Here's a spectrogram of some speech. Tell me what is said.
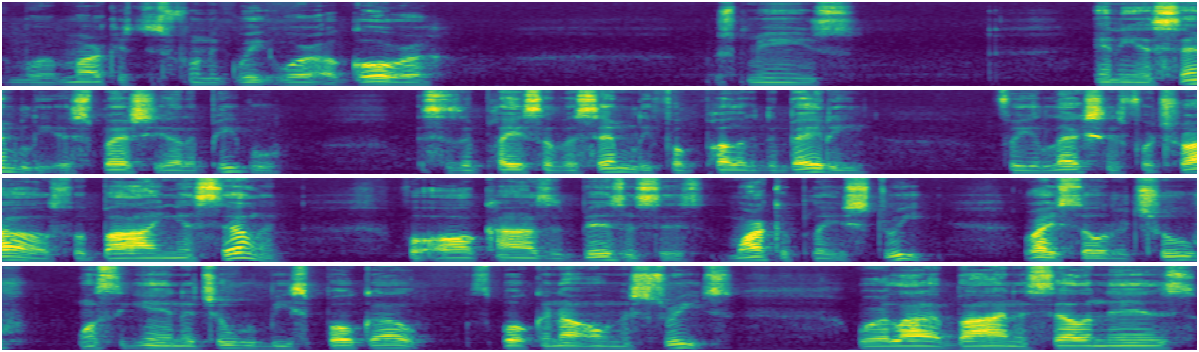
The word markets is from the Greek word agora, which means any assembly, especially other people. This is a place of assembly for public debating, for elections, for trials, for buying and selling, for all kinds of businesses, marketplace, street, right? So the truth, once again, the truth will be spoke out, spoken out on the streets, where a lot of buying and selling is,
